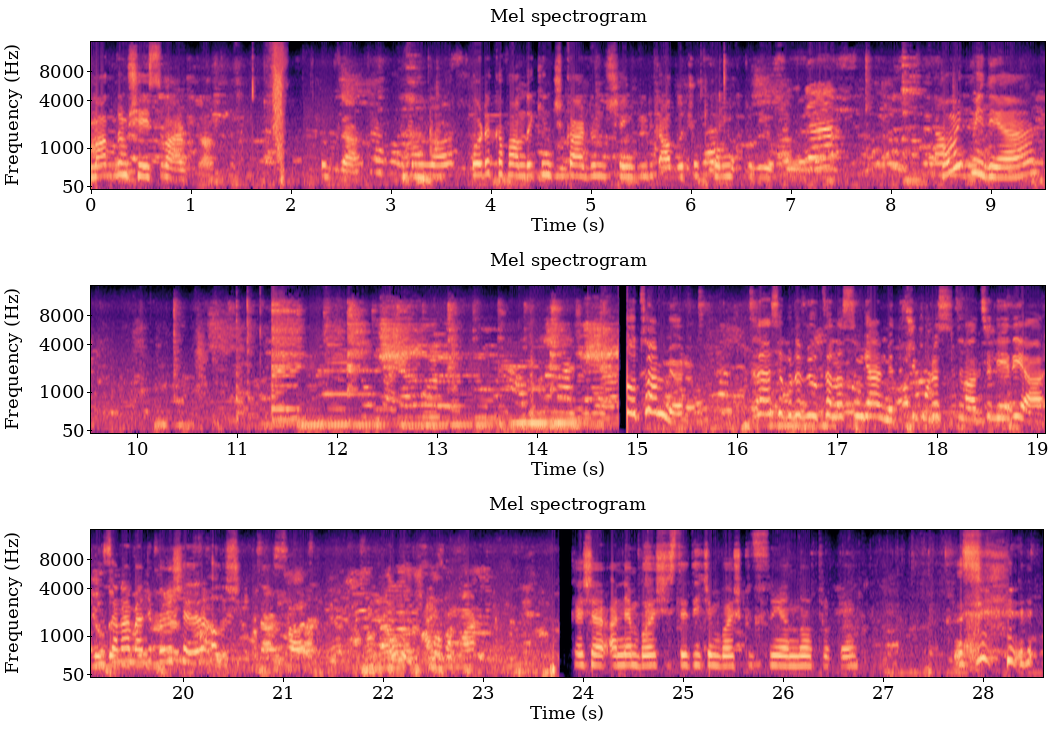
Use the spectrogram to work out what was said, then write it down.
Magnum şeysi var burada. Çok güzel. Bu arada kafamdakini çıkardığım şengülük abla çok komik duruyorsun. Komik miydi ya? Utanmıyorum. Nedense burada bir utanasım gelmedi. Çünkü burası tatil yeri ya. İnsanlar bence böyle şeylere alışık biraz. Arkadaşlar annem bağış istediği için bağış kutusunun yanına oturdu.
